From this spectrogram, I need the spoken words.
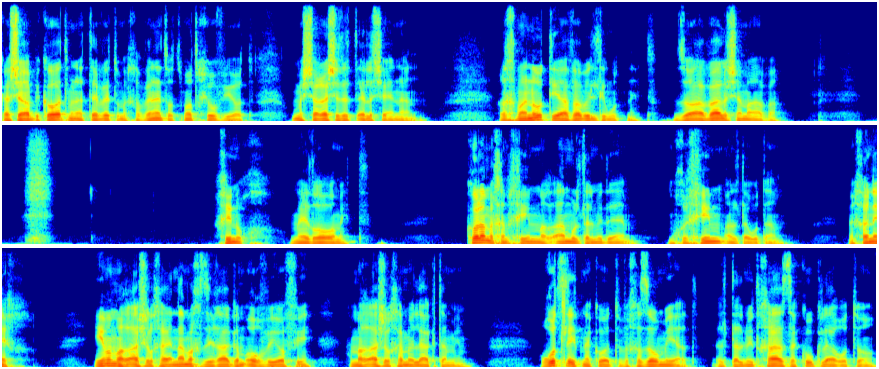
כאשר הביקורת מנתבת ומכוונת עוצמות חיוביות ומשרשת את אלה שאינן. רחמנות היא אהבה בלתי מותנית. זו אהבה לשם אהבה. חינוך, מאת דרור עמית. כל המחנכים מראה מול תלמידיהם, מוכיחים על טעותם. מחנך, אם המראה שלך אינה מחזירה גם אור ויופי, המראה שלך מלאה כתמים. רוץ להתנקות וחזור מיד, אל תלמידך הזקוק להראותו,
